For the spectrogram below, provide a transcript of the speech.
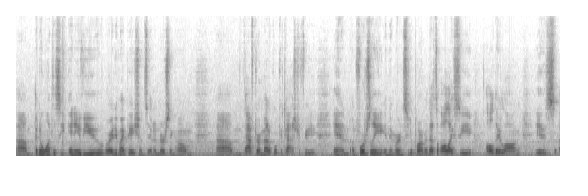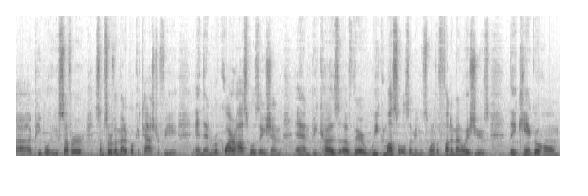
Um, I don't want to see any of you or any of my patients in a nursing home um, after a medical catastrophe. And unfortunately, in the emergency department, that's all I see all day long is uh, people who suffer some sort of a medical catastrophe and then require hospitalization. And because of their weak muscles, I mean, it's one of the fundamental issues, they can't go home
